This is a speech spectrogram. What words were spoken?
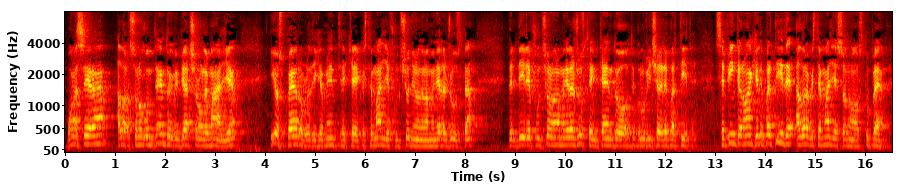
Buonasera, allora sono contento che vi piacciono le maglie. Io spero praticamente che queste maglie funzionino nella maniera giusta. Per dire funzionano nella maniera giusta intendo devono vincere le partite. Se vincono anche le partite, allora queste maglie sono stupende.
